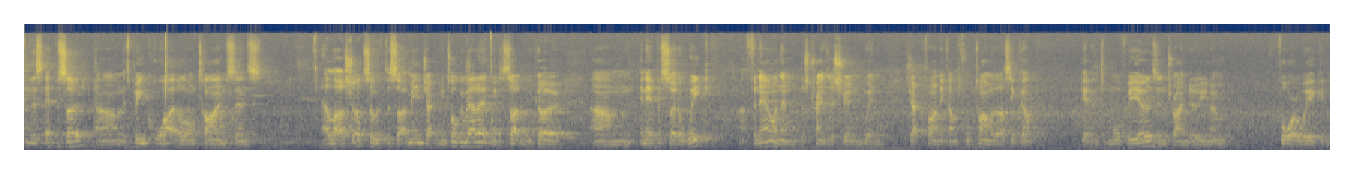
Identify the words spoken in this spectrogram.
for this episode. Um, it's been quite a long time since our last shot, so we've decided, me and Jack have been talking about it, we decided we'd go um, an episode a week uh, for now, and then we'll just transition when Jack finally comes full time with us, he can get into more videos and try and do, you know, four a week and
